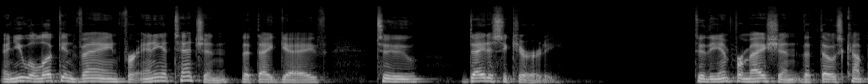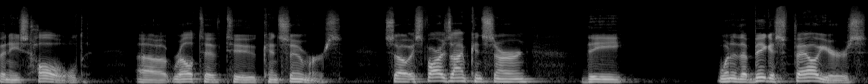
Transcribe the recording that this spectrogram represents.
and you will look in vain for any attention that they gave to data security, to the information that those companies hold uh, relative to consumers. So, as far as I'm concerned, the one of the biggest failures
